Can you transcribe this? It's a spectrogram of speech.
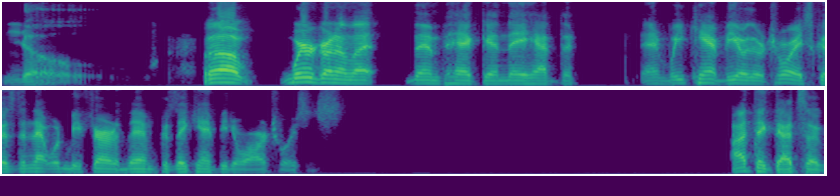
no. well, we're gonna let them pick, and they have the, and we can't veto their choice because then that wouldn't be fair to them because they can't veto our choices. I think that's a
